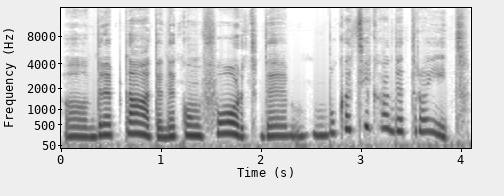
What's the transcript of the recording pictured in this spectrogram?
uh, dreptate, de confort, de bucățica de trăit.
